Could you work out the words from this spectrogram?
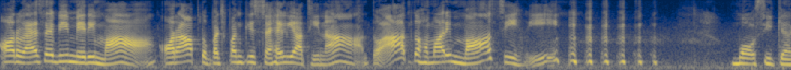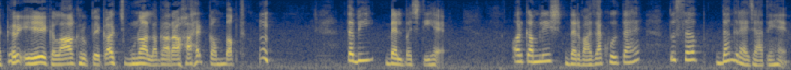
और वैसे भी मेरी माँ और आप तो बचपन की सहेलियाँ थी ना तो आप तो हमारी माँ सी हुई। मौसी कहकर एक लाख रुपए का चूना लगा रहा है, कम वक्त। तभी बेल बजती है और कमलेश दरवाज़ा खोलता है तो सब दंग रह जाते हैं।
